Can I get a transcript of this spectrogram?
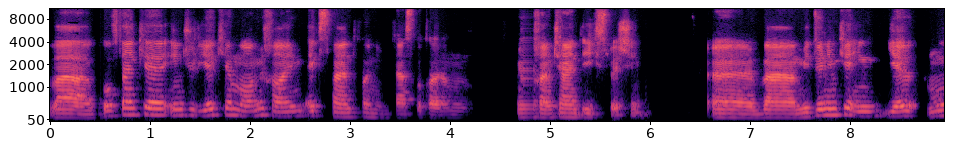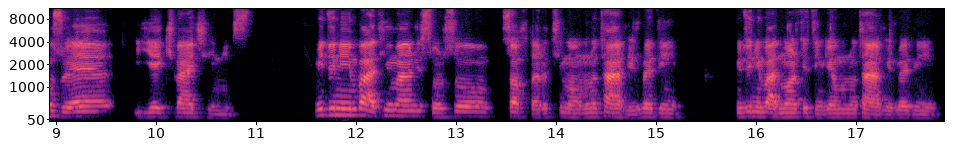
و گفتن که اینجوریه که ما می‌خوایم expand کنیم کسب و کارمون. می‌خوایم چند X بشیم. و می‌دونیم که این یه موضوع یک وجهی نیست. می‌دونیم باید human resource و ساختار تیممون رو تغییر بدیم. می‌دونیم باید marketing مون رو تغییر بدیم.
